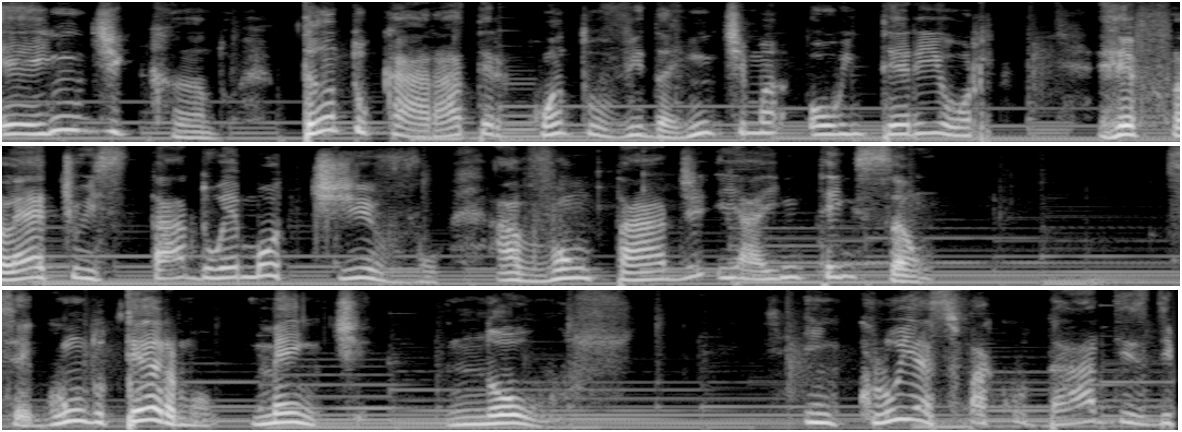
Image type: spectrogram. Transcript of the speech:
e indicando tanto caráter quanto vida íntima ou interior. Reflete o estado emotivo, a vontade e a intenção. Segundo termo, mente, nous inclui as faculdades de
